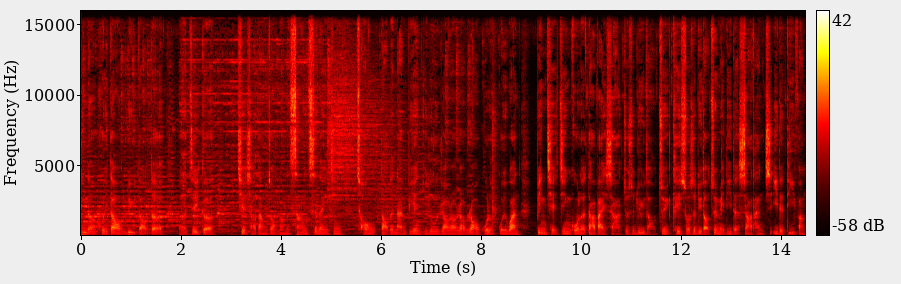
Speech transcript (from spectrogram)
新呢回到绿岛的呃这个介绍当中。那么上一次呢已经从岛的南边一路绕绕绕绕过了龟湾，并且经过了大白鲨，就是绿岛最可以说是绿岛最美丽的沙滩之一的地方。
